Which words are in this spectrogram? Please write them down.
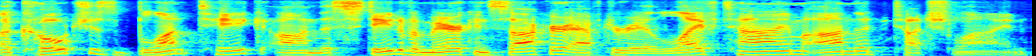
A coach's blunt take on the state of American soccer after a lifetime on the touchline.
